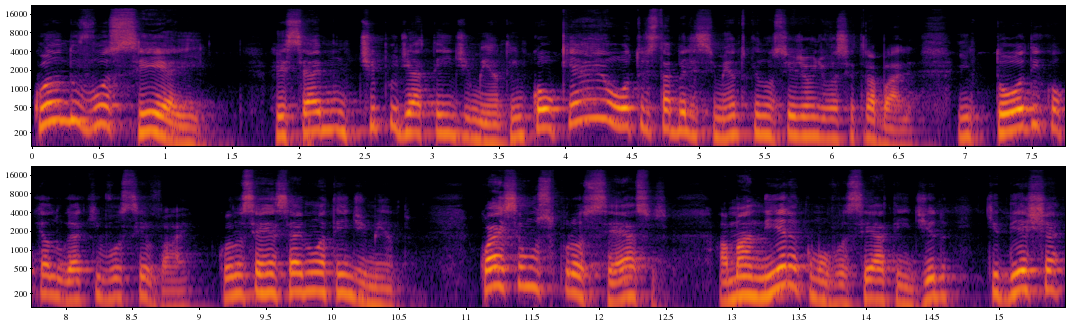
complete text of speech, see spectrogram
quando você aí recebe um tipo de atendimento em qualquer outro estabelecimento que não seja onde você trabalha, em todo e qualquer lugar que você vai, quando você recebe um atendimento, quais são os processos, a maneira como você é atendido que deixa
